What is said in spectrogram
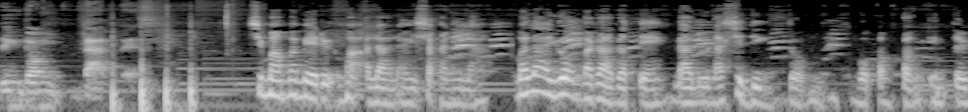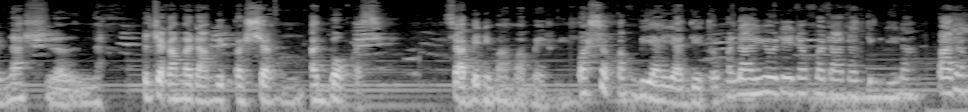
Dingdong Dantes. Si Mama Mary umaalala sa kanila. Malayo ang mararating, lalo na si Ding Dong. Mukhang pang international na. At saka marami pa siyang advocacy. Sabi ni Mama Mary, pasok ang biyaya dito. Malayo rin ang mararating nila. Parang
